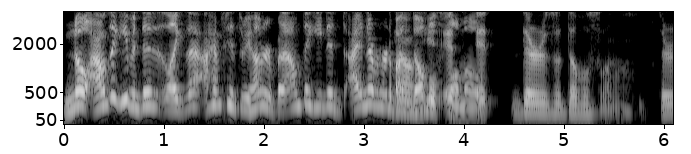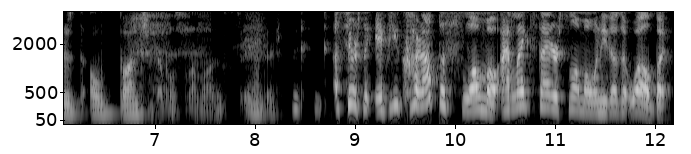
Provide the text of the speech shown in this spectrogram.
No, I don't think he even did it like that. I haven't seen 300, but I don't think he did. I never heard about No, double he- slow mo. It, there's a double slow mo. There's a bunch of double slow mo in 300. Seriously, if you cut out the slow mo, I like Snyder slow mo when he does it well, but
